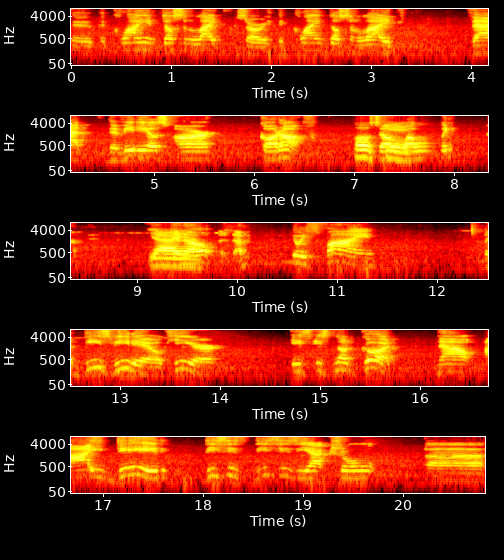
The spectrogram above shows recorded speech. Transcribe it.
the, the client doesn't like, sorry, the client doesn't like that the videos are cut off. Okay. So what we, Yeah, you yeah. know, the video is fine, but this video here is, is not good. Now I did, this is, this is the actual, uh,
